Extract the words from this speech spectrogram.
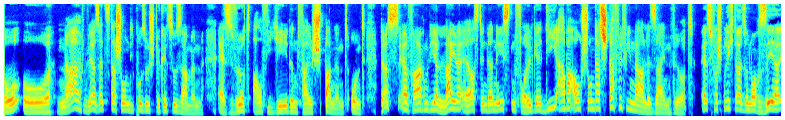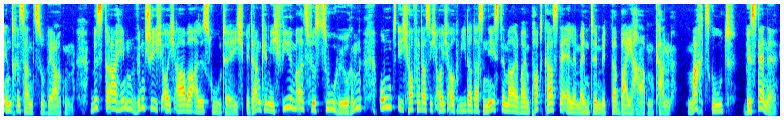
Oh oh, na, wer setzt da schon die Puzzlestücke zusammen? Es wird auf jeden Fall spannend und das erfahren wir leider erst in der nächsten Folge, die aber auch schon das Staffelfinale sein wird. Es verspricht also noch sehr interessant zu werden. Bis dahin wünsche ich euch aber alles Gute. Ich bedanke mich vielmals fürs Zuhören und ich hoffe, dass ich euch auch wieder das nächste Mal beim Podcast der Elemente mit dabei haben kann. Macht's gut. Bis denne.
